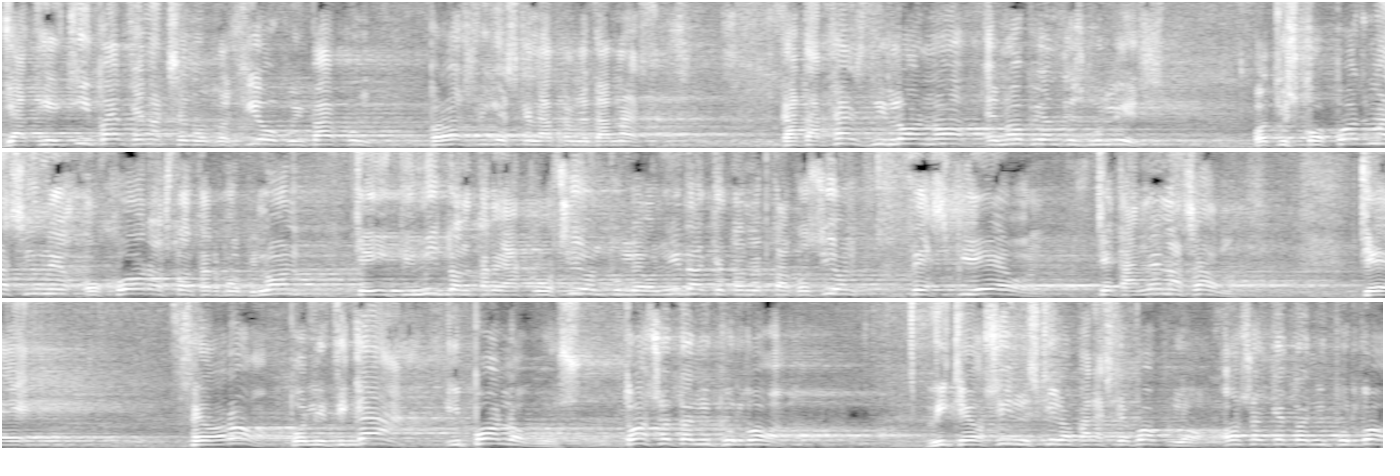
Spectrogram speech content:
γιατί εκεί υπάρχει ένα ξενοδοχείο όπου υπάρχουν πρόσφυγες και λαθρομετανάστες. Καταρχάς δηλώνω ενώπιον της Βουλής ότι σκοπός μας είναι ο χώρος των Θερμοπυλών και η τιμή των 300 του Λεωνίδα και των 700 θεσπιαίων και κανένας άλλος. Και θεωρώ πολιτικά υπόλογους τόσο τον Υπουργό Δικαιοσύνης κύριο Παρασκευόπουλο όσο και τον Υπουργό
